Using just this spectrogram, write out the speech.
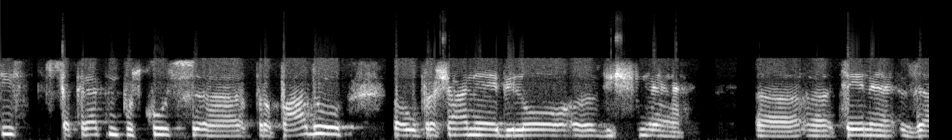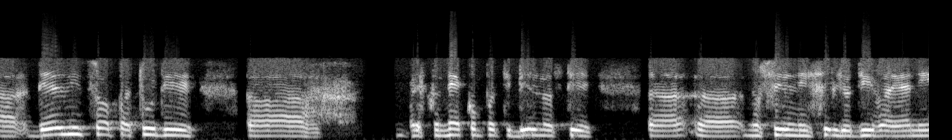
tisti takratni poskus uh, propadel. Vprašanje je bilo uh, višine uh, cene za delnico, pa tudi uh, nekompatibilnosti uh, uh, nosilnih ljudi v eni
